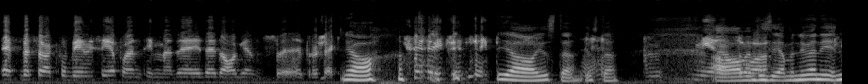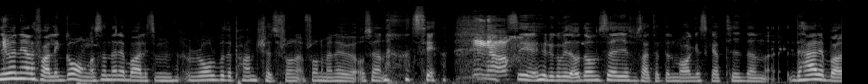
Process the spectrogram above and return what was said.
ett besök på BVC på en timme, det, är- det är dagens eh, projekt. Ja, ja just det. Just det. Mer Ja, än men precis. Men nu är, ni, nu är ni i alla fall igång och sen är det bara liksom roll with the punches från, från och med nu och sen se, Ja. se hur det går vidare. Och de säger som sagt att den magiska tiden, det här är bara,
